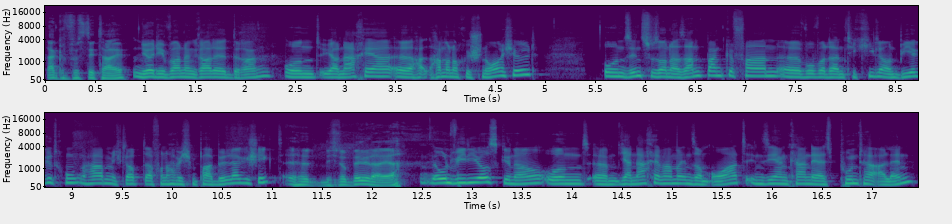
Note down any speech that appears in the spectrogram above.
Danke fürs Detail. Ja, die waren dann gerade dran. Und ja, nachher äh, ha- haben wir noch geschnorchelt und sind zu so einer Sandbank gefahren, äh, wo wir dann Tequila und Bier getrunken haben. Ich glaube, davon habe ich ein paar Bilder geschickt. Äh, nicht nur Bilder, ja. Und Videos, genau. Und ähm, ja, nachher waren wir in so einem Ort in Siankan, der heißt Punta Alen.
